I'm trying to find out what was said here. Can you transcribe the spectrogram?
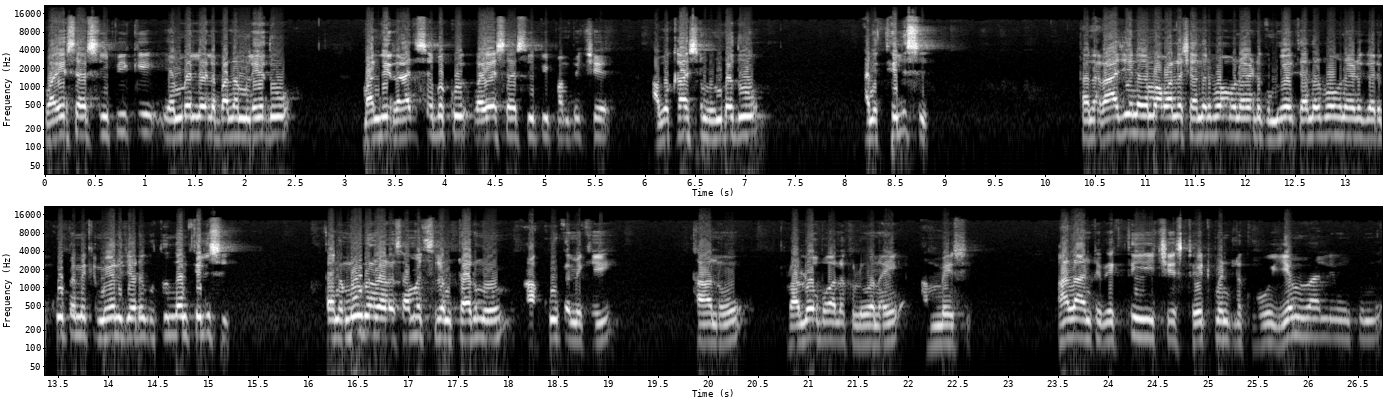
వైఎస్ఆర్సీపీకి ఎమ్మెల్యేల బలం లేదు. మళ్ళీ రాజ్యసభకు వైఎస్ఆర్సీపీ పంపించే అవకాశం ఉండదు అని తెలిసి తన రాజీనామా వల్ల చంద్రబాబు నాయుడుకు మేలు చంద్రబాబు నాయుడు గారి కూటమికి మేలు జరుగుతుందని తెలిసి తన మూడున్నర సంవత్సరం టర్ము ఆ కూటమికి తాను ప్రలోభాలకు లోనై అమ్మేసి అలాంటి వ్యక్తి ఇచ్చే స్టేట్మెంట్లకు ఏం వాల్యూ ఉంటుంది?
